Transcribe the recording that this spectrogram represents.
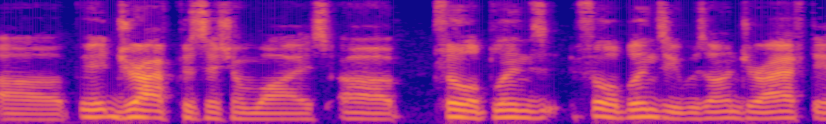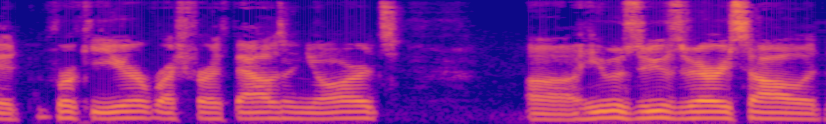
Uh, draft position wise, uh, Phillip Lindsay, Phillip Lindsay was undrafted rookie year, rushed for a thousand yards. Uh, he was he was very solid.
